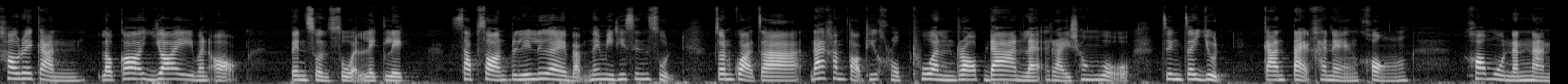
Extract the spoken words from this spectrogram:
เข้าด้วยกัน แล้วก็ย่อยมันออกเป็นส่วนๆเล็กๆ ซับซ้อนไปเรื่อยๆ แบบไม่มีที่สิ้นสุด จนกว่าจะได้คำตอบที่ครบถ้วนรอบด้านและไร้ช่องโหว่จึงจะหยุดการแตกแขนงของข้อมูลนั้น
